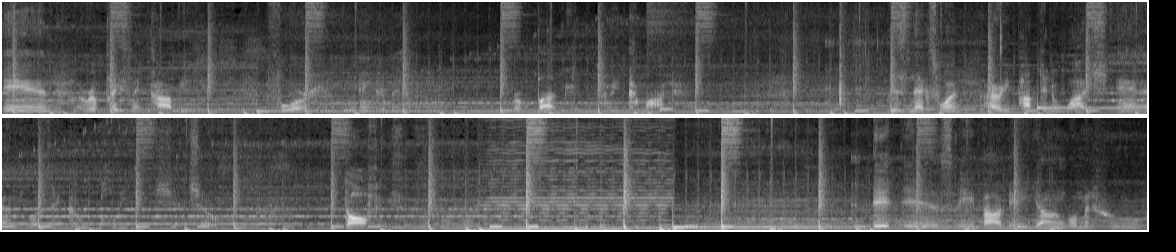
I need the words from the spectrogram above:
And a replacement copy for Buck. I mean, come on. This next one, I already popped in to watch and was a complete shit show. Doll faces. It is about a young woman who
